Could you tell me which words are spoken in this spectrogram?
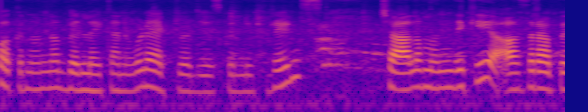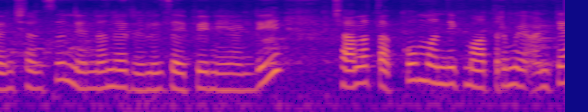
పక్కన ఉన్న బెల్ ఐకాన్ కూడా యాక్టివేట్ చేసుకోండి. ఫ్రెండ్స్ చాలామందికి ఆసరా పెన్షన్స్ నిన్ననే రిలీజ్ అయిపోయినాయండి. చాలా తక్కువ మందికి మాత్రమే అంటే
